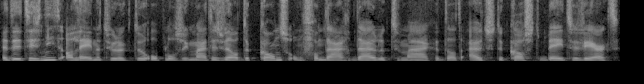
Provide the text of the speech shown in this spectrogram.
Het, het, is niet alleen natuurlijk de oplossing, maar het is wel de kans om vandaag duidelijk te maken dat uit de kast beter werkt.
